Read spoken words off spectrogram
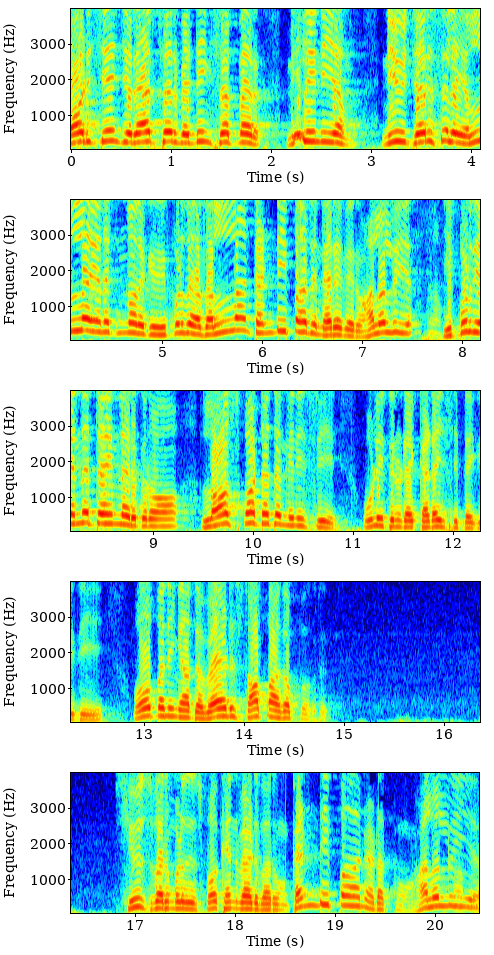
body change rapture wedding supper millennium new Jerusalem எல்லாம் எனக்கு முன்னால் இருக்குது. இப்பொழுது அதெல்லாம் கண்டிப்பா அது நிறைவேறும். ஹalleluya இப்பொழுது என்ன டைம்ல இருக்கிறோம்? Last part of the ministry ஊழியத்தினுடைய கடைசி பகுதி opening of the word stop ஆக போகிறது ஷூஸ் வரும்பொழுது ஸ்போக்கன் வேர்டு வரும். கண்டிப்பா நடக்கும். ஹalleluya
